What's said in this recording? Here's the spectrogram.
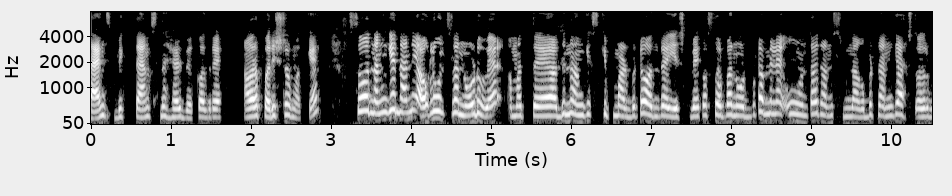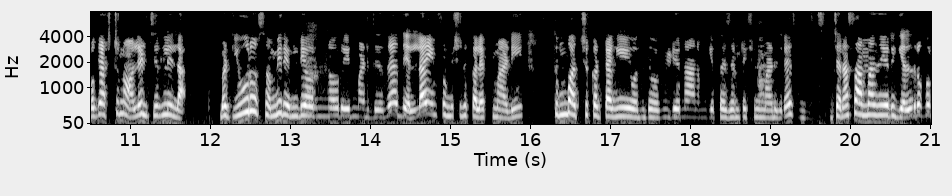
ಥ್ಯಾಂಕ್ಸ್ ಬಿಗ್ ಥ್ಯಾಂಕ್ಸ್ನ ಹೇಳಬೇಕು. ಅಂದರೆ ಅವರ ಪರಿಶ್ರಮಕ್ಕೆ. ಸೊ ನನಗೆ ನಾನು ಯಾವಾಗಲೂ ಒಂದ್ಸಲ ನೋಡುವೆ. ಮತ್ತೆ ಅದನ್ನ ಹಂಗೆ ಸ್ಕಿಪ್ ಮಾಡಿಬಿಟ್ಟು ಅಂದರೆ ಎಷ್ಟು ಬೇಕೋ ಸ್ವಲ್ಪ ನೋಡ್ಬಿಟ್ಟು ಆಮೇಲೆ ಹ್ಞೂ ಅಂತ ನಾನು ಸುಮ್ಮನೆ ಆಗ್ಬಿಟ್ಟು ನನಗೆ ಅಷ್ಟು, ಅದ್ರ ಬಗ್ಗೆ ಅಷ್ಟು ನಾಲೆಡ್ಜ್ ಇರಲಿಲ್ಲ. ಬಟ್ ಇವರು ಸಮೀರ್ ಎಂ ಡಿ ಅವ್ರನ್ನವ್ರು ಏನು ಮಾಡಿದ್ರೆ ಅದೆಲ್ಲ ಇನ್ಫಾರ್ಮೇಶನ್ ಕಲೆಕ್ಟ್ ಮಾಡಿ ತುಂಬ ಅಚ್ಚುಕಟ್ಟಾಗಿ ಒಂದು ವಿಡಿಯೋನ ನಮಗೆ ಪ್ರೆಸೆಂಟೇಷನ್ ಮಾಡಿದ್ರೆ ಜನಸಾಮಾನ್ಯರಿಗೆ ಎಲ್ರಿಗೂ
